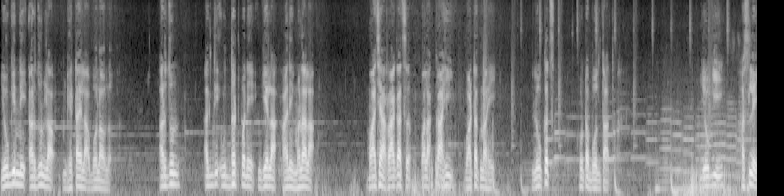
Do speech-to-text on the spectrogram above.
योगींनी अर्जुनला भेटायला बोलावलं. अर्जुन अगदी उद्धटपणे गेला आणि म्हणाला माझ्या रागाचं मला काही वाटत नाही. लोकच खोटं बोलतात. योगी हसले.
